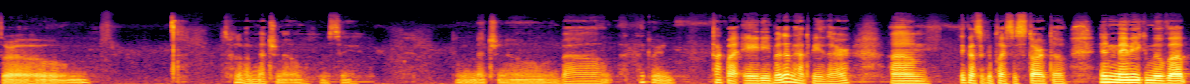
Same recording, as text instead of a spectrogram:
throw sort of a metronome. Let's see. Metronome about, I think we talk about 80, but it doesn't have to be there. Um, I think that's a good place to start though. And maybe you can move up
